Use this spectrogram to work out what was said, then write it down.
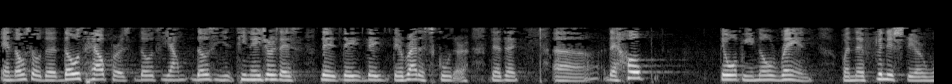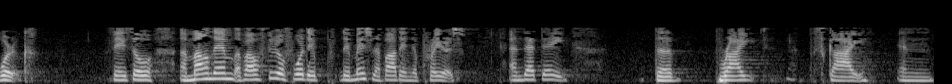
And also the those helpers, those young, those teenagers, they they they they, they ride a scooter. They, they, uh, they hope there will be no rain when they finish their work. So among them, about three or four, they, they mentioned about it in the prayers. And that day, the bright sky and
